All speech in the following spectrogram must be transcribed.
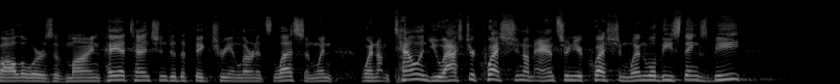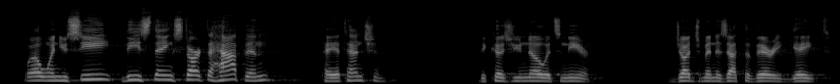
followers of mine, pay attention to the fig tree and learn its lesson. When, when I'm telling you, ask your question, I'm answering your question. When will these things be? Well, when you see these things start to happen, pay attention because you know it's near. Judgment is at the very gate.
